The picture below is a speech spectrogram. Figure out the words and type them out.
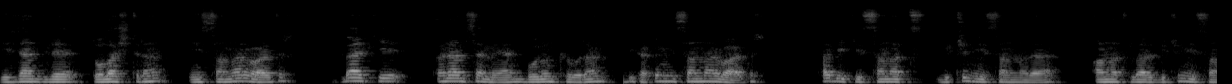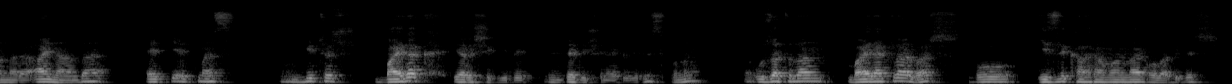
dilden dile dolaştıran insanlar vardır. Belki önemsemeyen, burun kıvıran bir takım insanlar vardır. Tabii ki sanat bütün insanlara, anlatılar bütün insanlara aynı anda etki etmez. Bir tür bayrak yarışı gibi de düşünebiliriz bunu. Uzatılan bayraklar var. Bu gizli kahramanlar olabilir.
